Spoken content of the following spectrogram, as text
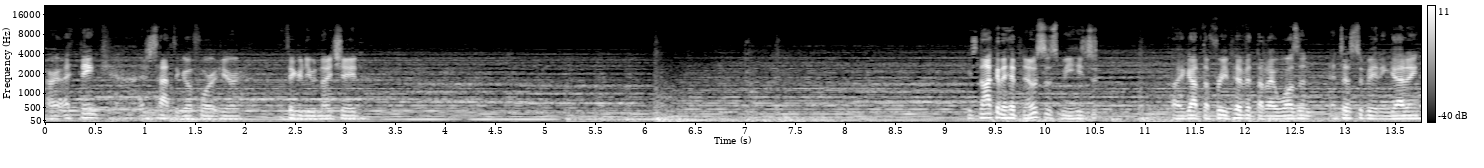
All right, I think I just have to go for it here. I figured he would Nightshade. He's not to Hypnosis me. He's just... I got the free pivot that I wasn't anticipating getting.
